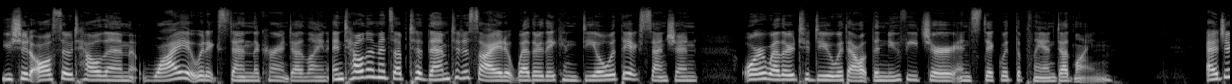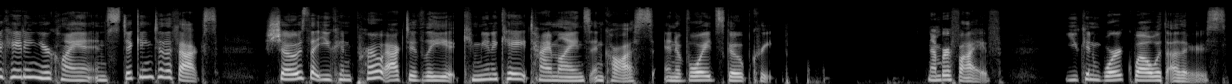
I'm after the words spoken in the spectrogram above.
you should also tell them why it would extend the current deadline and tell them it's up to them to decide whether they can deal with the extension or whether to do without the new feature and stick with the planned deadline. Educating your client and sticking to the facts shows that you can proactively communicate timelines and costs and avoid scope creep. Number five, you can work well with others.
